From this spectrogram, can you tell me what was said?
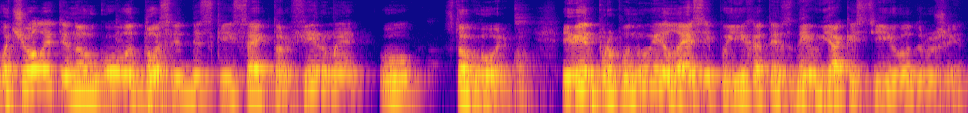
очолити науково-дослідницький сектор фірми у Стокгольмі. І він пропонує Лесі поїхати з ним в якості його дружини.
